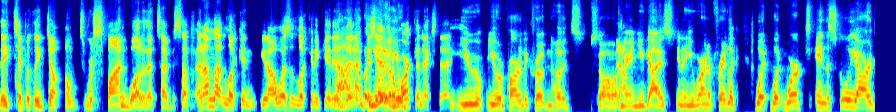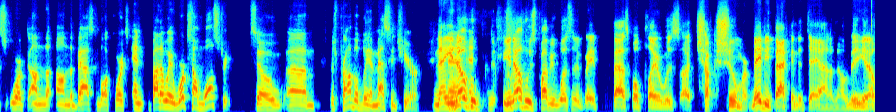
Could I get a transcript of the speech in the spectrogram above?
they typically don't respond well to that type of stuff. And I'm not looking, you know, I wasn't looking to get No, into no, it but because you you had to were- go to work the next day. you you were part of the Croton Hoods. So Yeah. I mean, you guys, you know, you weren't afraid. Look, what what worked in the schoolyards worked on the on the basketball courts, and by the way, works on Wall Street. So um, there's probably a message here. Now you And- know who you know who's probably wasn't a great basketball player was uh, Chuck Schumer. Maybe back in the day, I don't know. You know,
